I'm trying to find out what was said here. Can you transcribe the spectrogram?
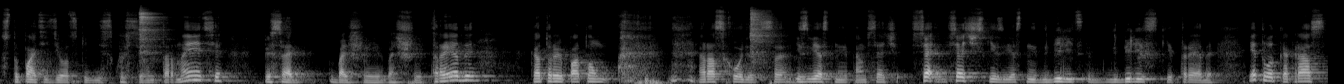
вступать в идиотские дискуссии в интернете, писать большие-большие треды, которые потом расходятся, известные там всяч, вся, всячески известные тбилис, тбилисские треды. Это вот как раз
